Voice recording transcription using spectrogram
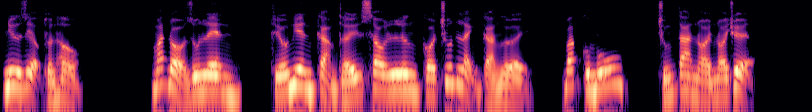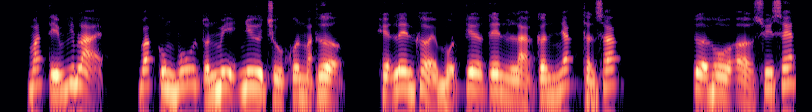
như rượu thuần hậu. Mắt đỏ run lên, thiếu niên cảm thấy sau lưng có chút lạnh cả người. Bắc cung vũ, chúng ta nói nói chuyện. Mắt tím híp lại, Bắc cung vũ tuấn mỹ như chủ khuôn mặt thượng, hiện lên khởi một tia tên là cân nhắc thần sắc. Tựa hồ ở suy xét,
